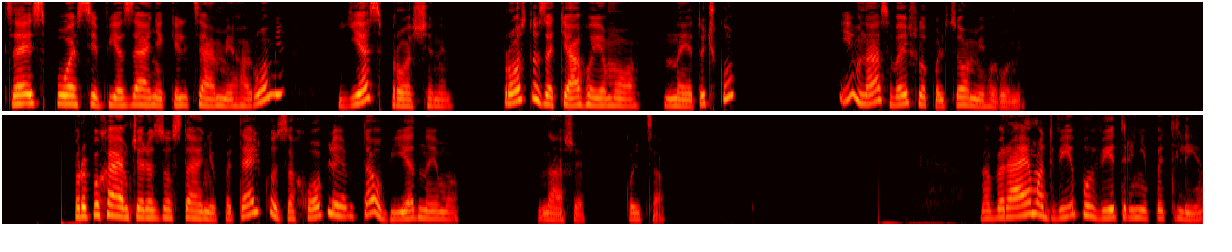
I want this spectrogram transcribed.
Цей спосіб в'язання кільця мігарумі є спрощеним. Просто затягуємо ниточку, і в нас вийшло кольцо мігурумі. Пропихаємо через останню петельку, захоплюємо та об'єднуємо наше кольця. Набираємо дві повітряні петлі.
